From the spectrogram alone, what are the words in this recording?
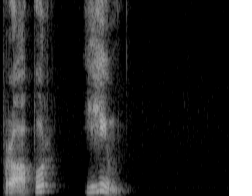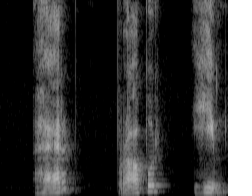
прапор, гімн. Герб, прапор, гімн.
